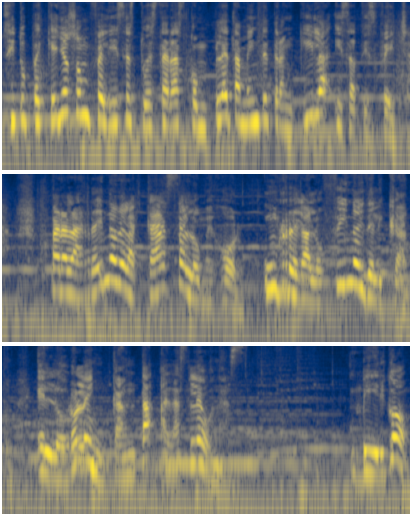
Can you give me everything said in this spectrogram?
Si tus pequeños son felices, tú estarás completamente tranquila y satisfecha. Para la reina de la casa, lo mejor, un regalo fino y delicado. El oro le encanta a las leonas. Virgo,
